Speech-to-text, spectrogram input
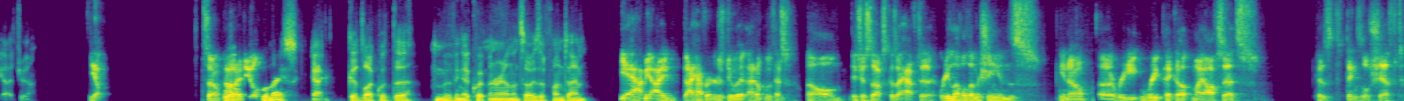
Gotcha. Yep. So not Well, ideal. Well, nice. Yeah. Good luck with the moving equipment around. That's always a fun time. Yeah, I mean, I I have riggers do it. I don't move that. Um, it just sucks because I have to re-level the machines. You know, uh, re re pick up my offsets because things will shift,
